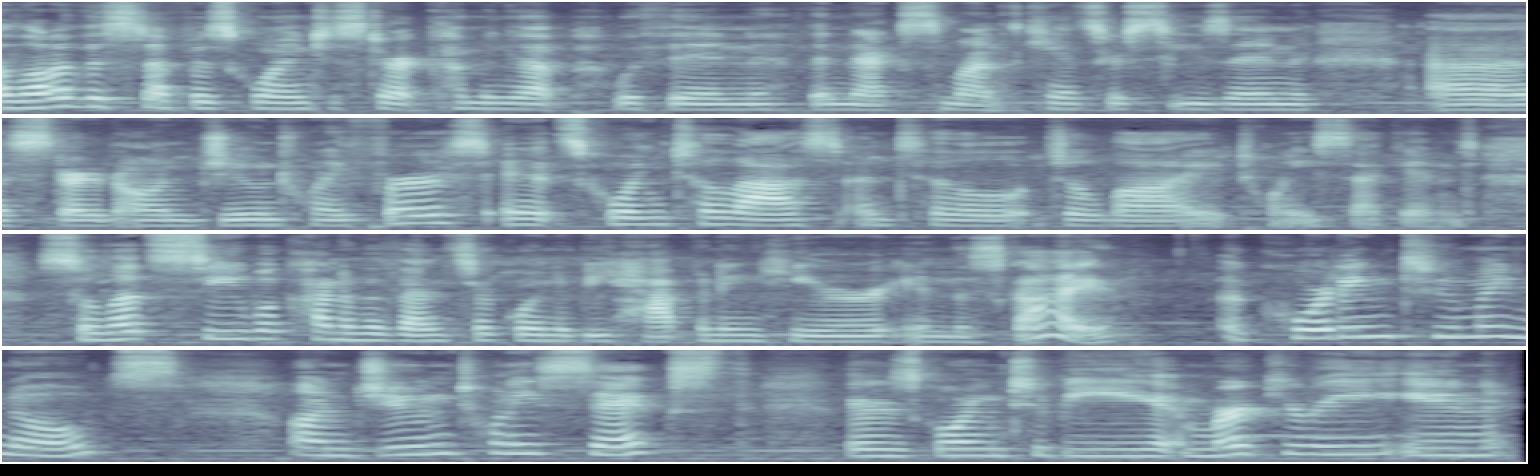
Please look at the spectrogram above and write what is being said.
a lot of this stuff is going to start coming up within the next month. Cancer season uh, started on June 21st and it's going to last until July 22nd. So let's see what kind of events are going to be happening here in the sky. According to my notes, on June 26th, there's going to be Mercury in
